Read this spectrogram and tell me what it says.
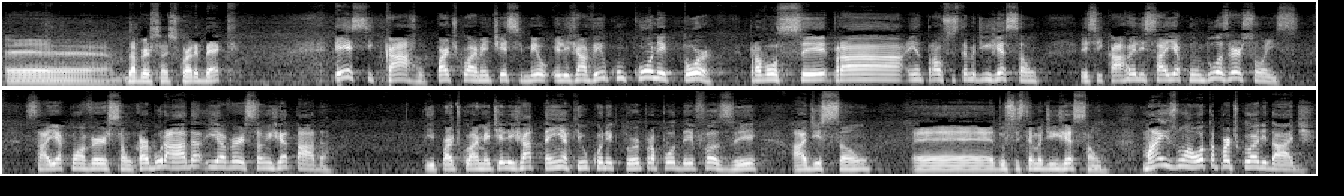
é, da versão Squareback. Esse carro, particularmente esse meu, ele já veio com conector para você para entrar o sistema de injeção. Esse carro ele saía com duas versões. Saía com a versão carburada e a versão injetada. E particularmente ele já tem aqui o conector para poder fazer a adição é, do sistema de injeção. Mais uma outra particularidade.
